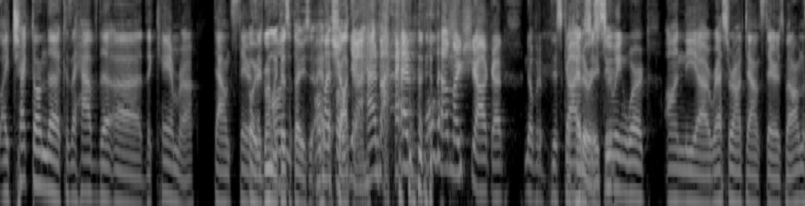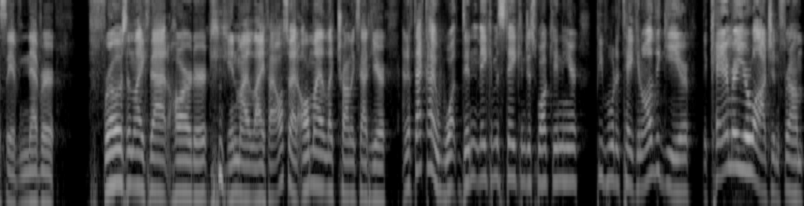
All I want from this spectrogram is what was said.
I checked on the because I have the uh, the camera downstairs. Oh, you're going like this? I thought you said, I had my a phone. Yeah, I had my I had pulled out my shotgun. No, but this guy was just doing work on the uh, restaurant downstairs. But honestly, I've never frozen like that harder in my life. I also had all my electronics out here, and if that guy what didn't make a mistake and just walk in here, people would have taken all the gear, the camera you're watching from,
